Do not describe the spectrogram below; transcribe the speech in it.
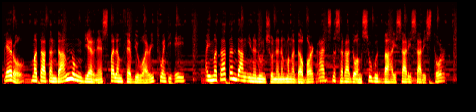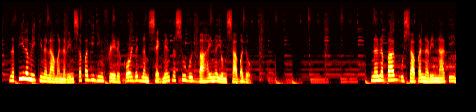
Pero, matatandaang noong biyernes palang February 28, ay matatandaang inanunsyo na ng mga Dabark ads na sarado ang Sugod Bahay Sari Sari Store, na tila may kinalaman na rin sa pagiging free recorded ng segment na Sugod Bahay ngayong Sabado. Na napag-usapan na rin natin.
